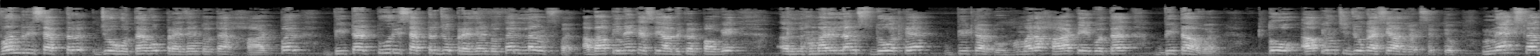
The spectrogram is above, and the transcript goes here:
one receptor जो होता है वो प्रेजेंट होता है हार्ट पर, बीटा टू रिसेप्टर जो प्रेजेंट होता है लंग्स पर। अब आप इन्हें कैसे याद कर पाओगे? हमारे लंग्स दो होते हैं, बीटा टू। हमारा हार्ट एक होता है बीटा वन। तो आप इन चीज़ों का ऐसे याद रख सकते हो। Next are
